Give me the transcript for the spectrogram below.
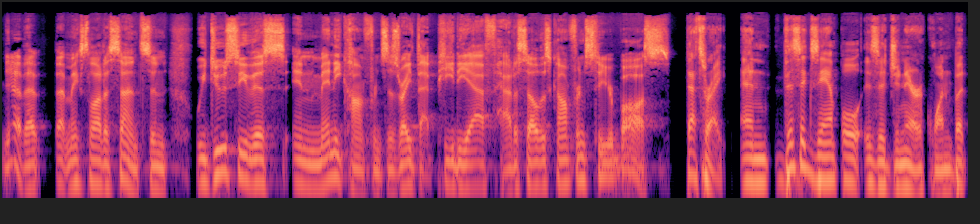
Yeah, that, that makes a lot of sense. And we do see this in many conferences, right? That PDF, how to sell this conference to your boss. That's right. And this example is a generic one, but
